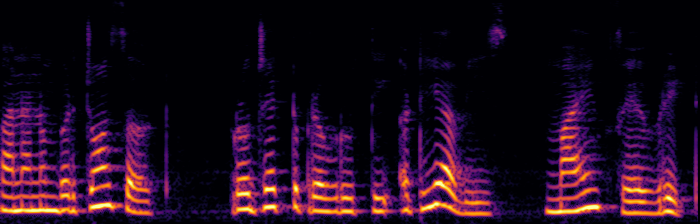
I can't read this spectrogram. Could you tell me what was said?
પાના નંબર ચોસઠ, પ્રોજેક્ટ પ્રવૃત્તિ અઠ્યાવીસ, માય ફેવરિટ.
